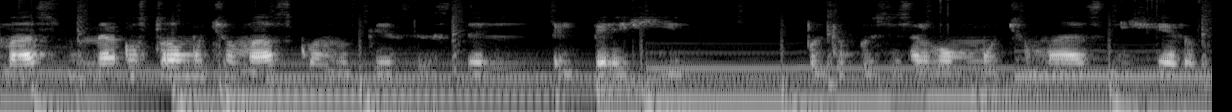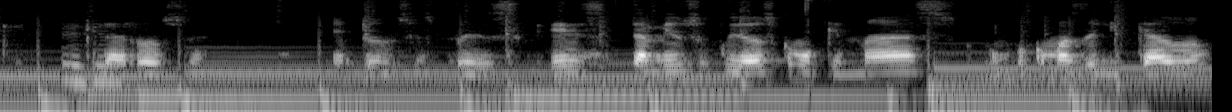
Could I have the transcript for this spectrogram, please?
más, me ha costado mucho más con lo que es este, el, perejil, porque pues es algo mucho más ligero que, la rosa. Entonces, pues es también su cuidado es como que más, un poco más delicado.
